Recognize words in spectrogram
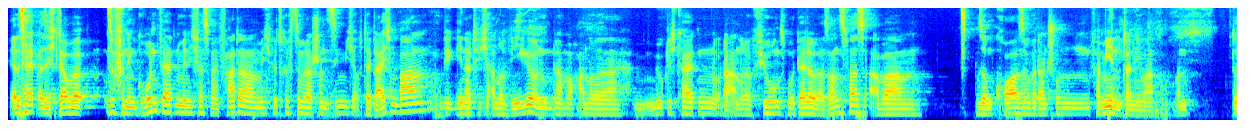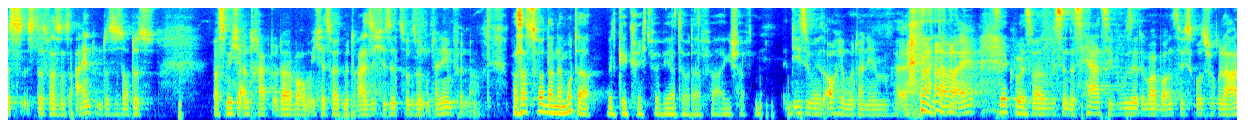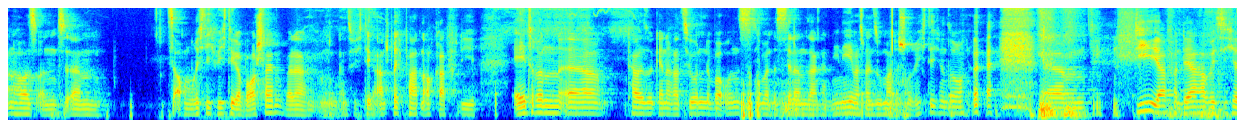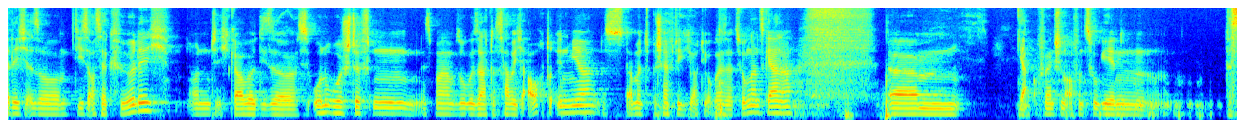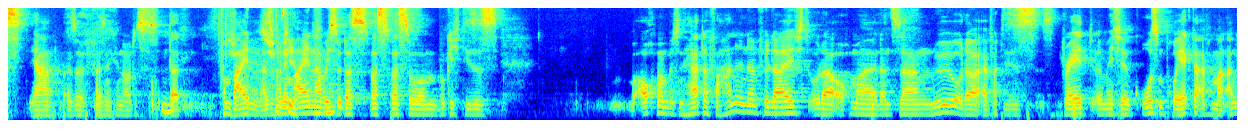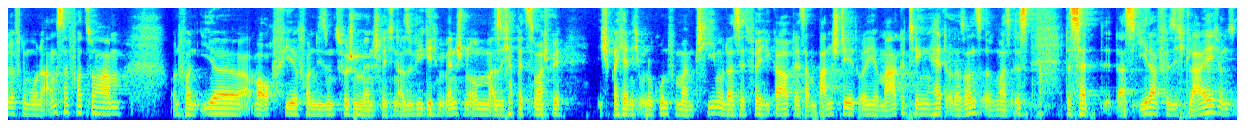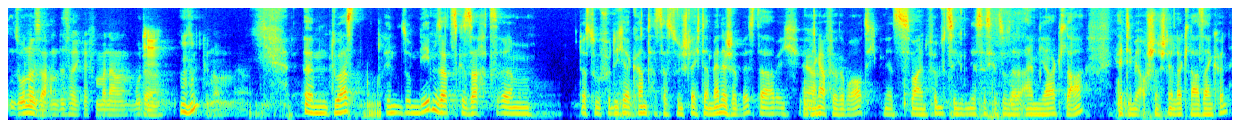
ja, deshalb, also ich glaube, so von den Grundwerten bin ich, was mein Vater mich betrifft, sind wir da schon ziemlich auf der gleichen Bahn. Wir gehen natürlich andere Wege und haben auch andere Möglichkeiten oder andere Führungsmodelle oder sonst was, aber so im Core sind wir dann schon Familienunternehmer. Und das ist das, was uns eint und das ist auch das, was mich antreibt oder warum ich jetzt heute mit 30 hier sitze und so ein Unternehmen finde. Was hast du von deiner Mutter mitgekriegt für Werte oder für Eigenschaften? Die ist übrigens auch hier im Unternehmen äh, dabei. Sehr cool. Das war so ein bisschen das Herz, die wuselt immer bei uns durchs große Schokoladenhaus und ähm, Ist auch ein richtig wichtiger Baustein, weil er ein ganz wichtiger Ansprechpartner auch gerade für die älteren äh, teilweise Generationen bei uns. Jemand ist, der dann sagen kann, nee, nee, was mein Sohn macht, ist schon richtig und so. ähm, die, ja, von der habe ich sicherlich, also die ist auch sehr quirlig und ich glaube, diese, diese Unruhe stiften, ist mal so gesagt, das habe ich auch in mir. Das, damit beschäftige ich auch die Organisation ganz gerne. Ähm, ja, auf Menschen offen zugehen, das, ja, also ich weiß nicht genau, das mhm. da, von beiden. Also von dem einen habe ich so das, was, was so wirklich dieses auch mal ein bisschen härter verhandeln dann vielleicht oder auch mal dann zu sagen, nö, oder einfach dieses straight irgendwelche großen Projekte einfach mal in Angriff nehmen, ohne Angst davor zu haben. Und von ihr aber auch viel von diesem Zwischenmenschlichen. Also wie gehe ich mit Menschen um? Also ich habe jetzt zum Beispiel, ich spreche ja nicht ohne Grund von meinem Team und das ist jetzt völlig egal, ob der jetzt am Band steht oder hier Marketing, Head oder sonst irgendwas ist. Das ist halt, da ist jeder für sich gleich und so eine Sachen, das habe ich gleich von meiner Mutter mhm. mitgenommen. Ja. Ähm, du hast in so einem Nebensatz gesagt, ähm, dass du für dich erkannt hast, dass du ein schlechter Manager bist. Da habe ich ja. länger für gebraucht. Ich bin jetzt 52 und mir ist das jetzt so seit einem Jahr klar. Hätte mir auch schon schneller klar sein können.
